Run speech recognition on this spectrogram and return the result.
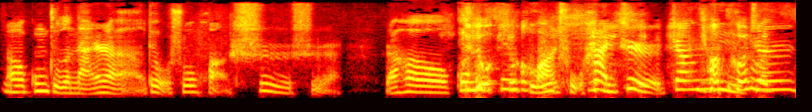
然后公主的男人对我说谎试试，然后关 心说谎族、楚汉志、张 玉珍、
